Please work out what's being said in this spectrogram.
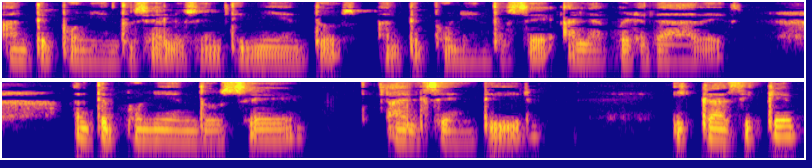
anteponiéndose a los sentimientos, anteponiéndose a las verdades, anteponiéndose al sentir y casi que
